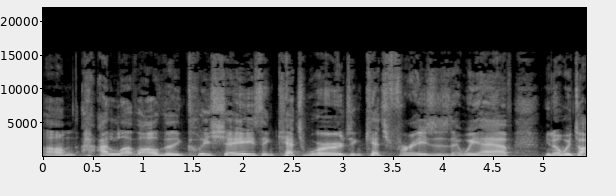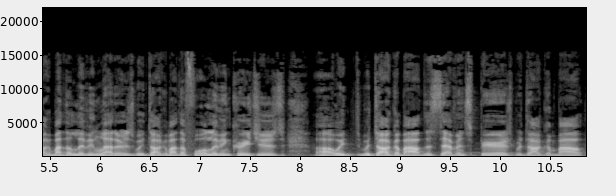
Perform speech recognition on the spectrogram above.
Um, I love all the cliches and catchwords and catchphrases that we have. You know, we talk about the living letters. We talk about the four living creatures. Uh, we, we talk about the seven spirits. We talk about,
